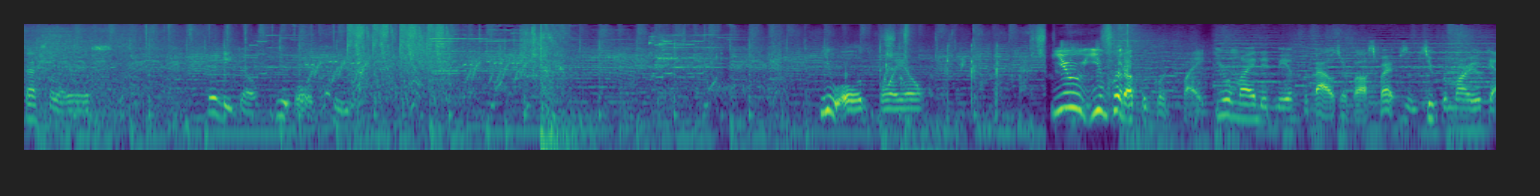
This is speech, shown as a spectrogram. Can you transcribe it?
That's hilarious. Where'd he go? You old creep. You old boyo. You you put up a good fight. You reminded me of the Bowser boss fight from Super Mario Ga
